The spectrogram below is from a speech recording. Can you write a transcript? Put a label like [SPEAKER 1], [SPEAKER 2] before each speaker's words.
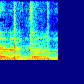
[SPEAKER 1] and let them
